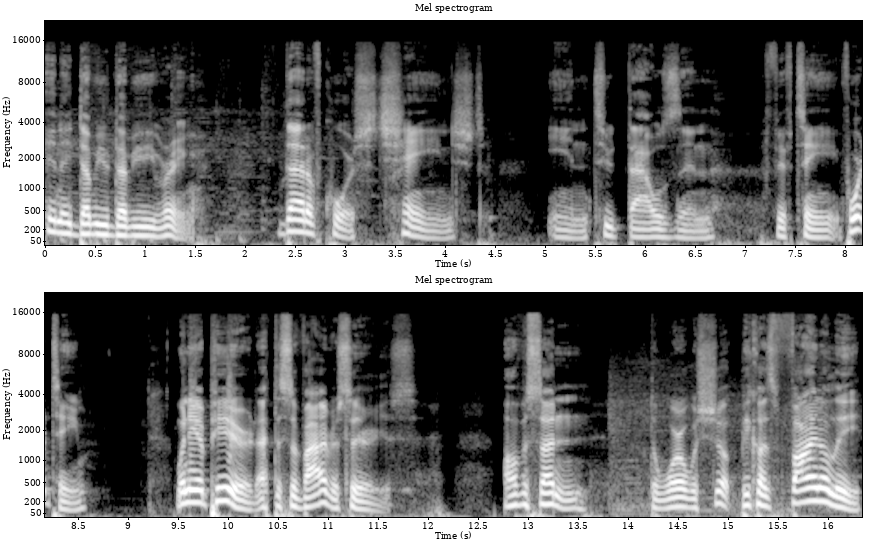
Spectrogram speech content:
in a WWE ring. That, of course, changed in 2015 14 when he appeared at the Survivor Series. All of a sudden, the world was shook because finally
